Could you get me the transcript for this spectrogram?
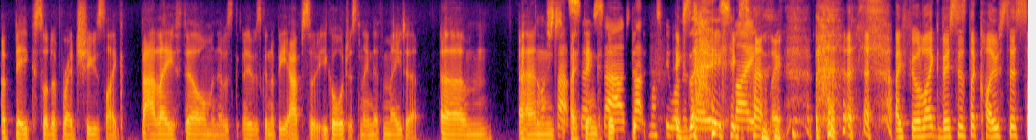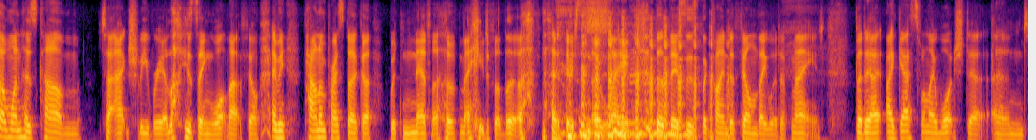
a big sort of red shoes like ballet film, and there was it was going to be absolutely gorgeous, and they never made it. Um, and gosh that's I so think sad that, that must be one exactly, of those like exactly. I feel like this is the closest someone has come to actually realizing what that film. I mean, Powell and Pressburger would never have made for the. There's no way that this is the kind of film they would have made. But I, I guess when I watched it and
